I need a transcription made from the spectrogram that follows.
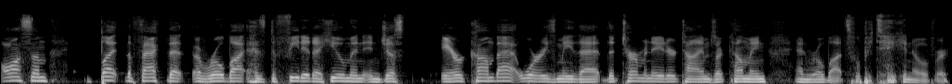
awesome. But the fact that a robot has defeated a human in just air combat worries me that the Terminator times are coming and robots will be taking over.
